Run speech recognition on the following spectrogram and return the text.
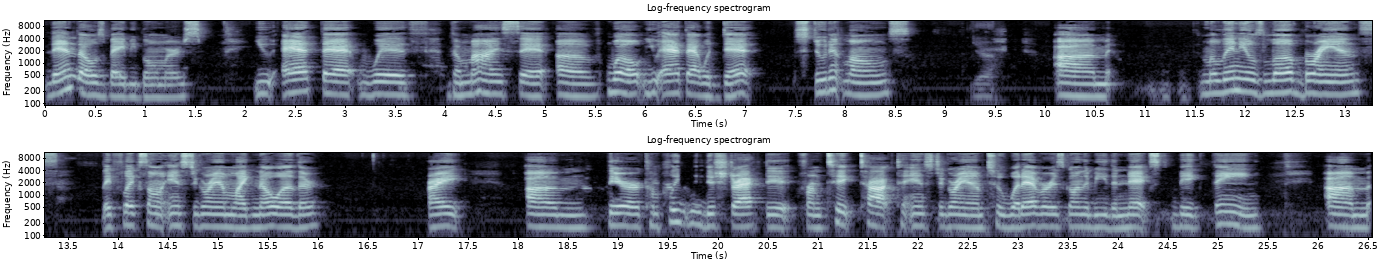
than those baby boomers. You add that with the mindset of, well, you add that with debt, student loans. Yeah. Um, millennials love brands. They flex on Instagram like no other, right? Um, they're completely distracted from TikTok to Instagram to whatever is going to be the next big thing. Um,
